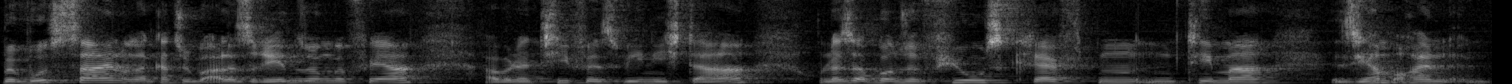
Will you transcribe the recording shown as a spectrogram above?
Bewusstsein und dann kannst du über alles reden, so ungefähr. Aber in der Tiefe ist wenig da. Und das ist bei unseren Führungskräften ein Thema. Sie haben auch ein,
